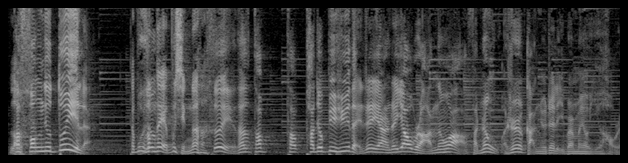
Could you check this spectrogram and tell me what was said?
老疯就对了，他不疯他也不行啊。对他他他他就必须得这样，这要不然的话，反正我是感觉这里边没有一个好人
